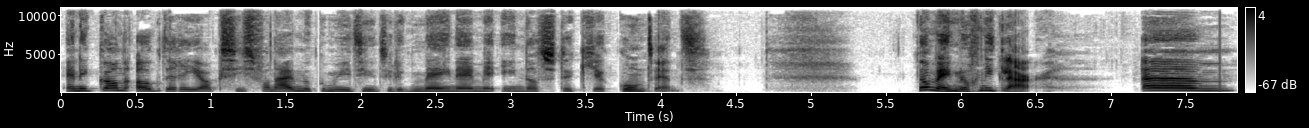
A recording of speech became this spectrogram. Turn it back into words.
En ik kan ook de reacties vanuit mijn community natuurlijk meenemen in dat stukje content. Dan ben ik nog niet klaar. Um,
